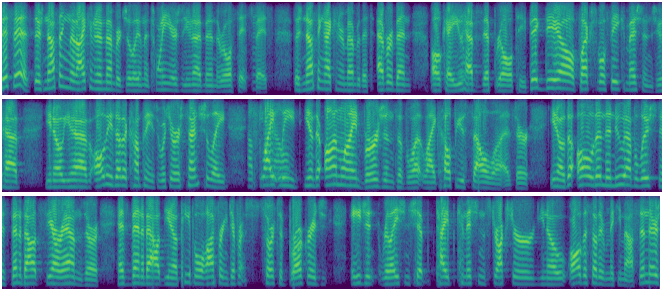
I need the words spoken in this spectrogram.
This is. There's nothing that I can remember, Julie, in the 20 years that you and I have been in the real estate mm-hmm. space. There's nothing I can remember that's ever been, okay, you have Zip Realty, big deal, flexible fee commissions. You have, you know, you have all these other companies which are essentially help slightly, you, you know, they're online versions of what like Help You Sell was, or you know, the oh, then the new evolution has been about CRMs, or has been about you know people offering different sorts of brokerage agent relationship type commission structure, you know, all this other Mickey Mouse. Then there's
